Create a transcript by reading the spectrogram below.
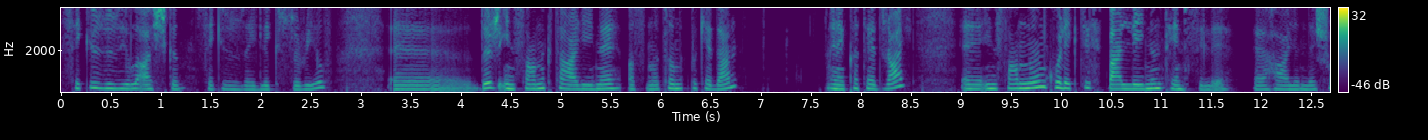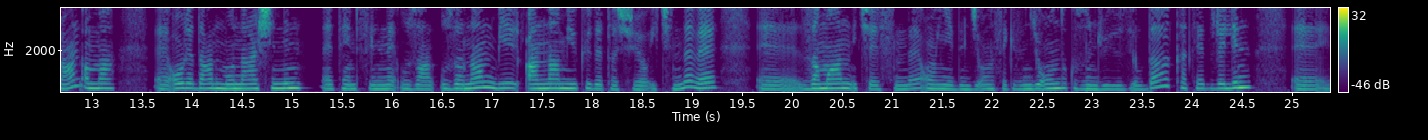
800 yılı aşkın, 850 küsur yıldır insanlık tarihine aslında tanıklık eden e, katedral e, insanlığın kolektif belleğinin temsili e, halinde şu an ama e, oradan monarşinin e, temsiline uzan, uzanan bir anlam yükü de taşıyor içinde ve e, zaman içerisinde 17. 18. 19. yüzyılda katedralin e,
